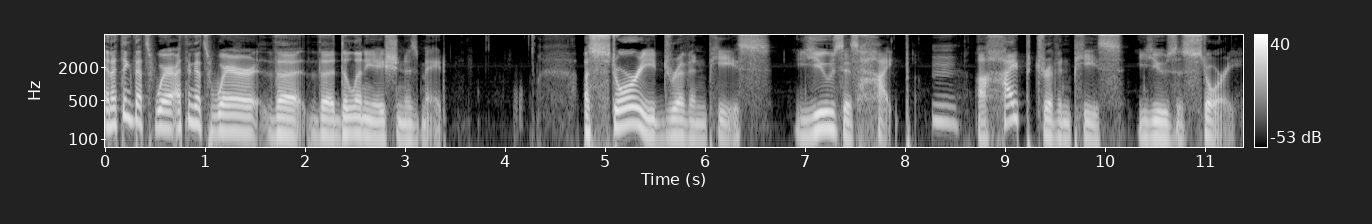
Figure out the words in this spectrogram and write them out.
and i think that's where i think that's where the the delineation is made a story driven piece uses hype a hype driven piece uses story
